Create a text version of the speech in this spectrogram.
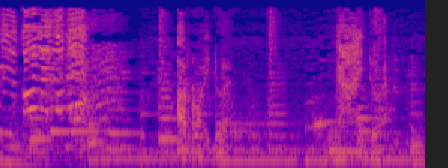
จะอยู่โต๊ะอะไรแล้วเนี่ยอร่อยด้วย ง่ายด้วยโ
